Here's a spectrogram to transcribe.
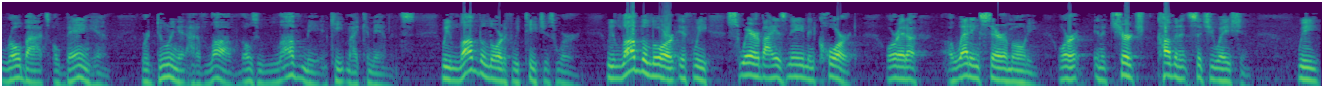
robots obeying Him. We're doing it out of love. Those who love me and keep my commandments. We love the Lord if we teach His Word. We love the Lord if we swear by His name in court or at a, a wedding ceremony or in a church covenant situation. We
